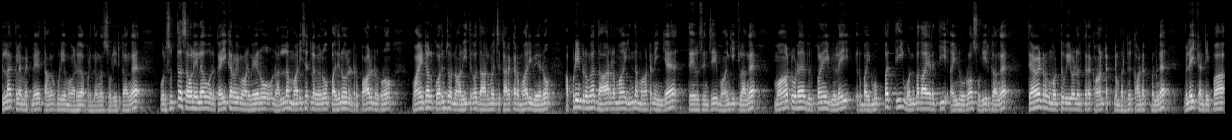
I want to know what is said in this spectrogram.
எல்லா கிளைமேட்டுமே தாங்கக்கூடிய மாடு அப்படின்னு தாங்க சொல்லியிருக்காங்க. ஒரு சுத்த சவலையில் ஒரு கை கறவை மாடு வேணும் நல்ல மடிசெட்டில் வேணும் பதினோரு லிட்டர் பால் இருக்கணும் வாங்கிட்டால் குறைஞ்ச ஒரு நாலு ஈத்துக்கோ தாராளமாக வச்சு கறக்கிற மாதிரி வேணும். அப்படின்றவங்க தாராளமாக இந்த மாட்டை நீங்கள் தேர்வு செஞ்சு வாங்கிக்கலாங்க. மாட்டோட விற்பனை விலை ரூபாய் முப்பத்தி ஒன்பதாயிரத்தி ஐநூறுரூவா சொல்லியிருக்காங்க. தேவைன்றவங்க மட்டும் வீடியோவில் இருக்கிற காண்டாக்ட் நம்பருக்கு காண்டாக்ட் பண்ணுங்கள் விலை கண்டிப்பாக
